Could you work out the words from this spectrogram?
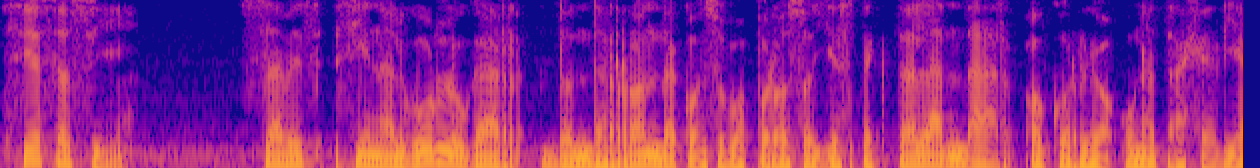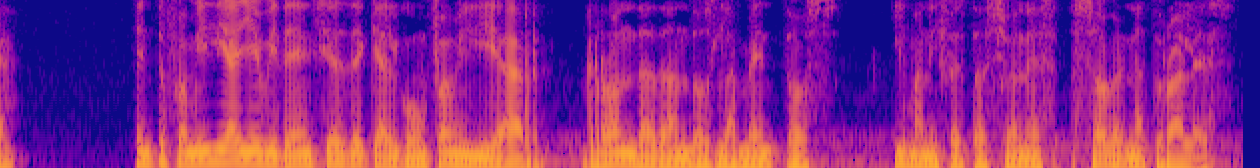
Si es así, ¿sabes si en algún lugar donde ronda con su vaporoso y espectral andar ocurrió una tragedia? ¿En tu familia hay evidencias de que algún familiar ronda dando lamentos y manifestaciones sobrenaturales?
